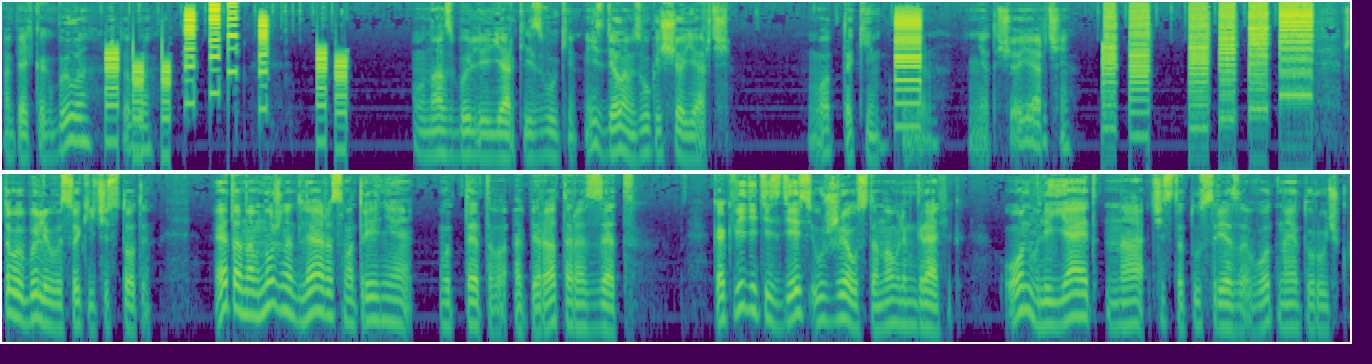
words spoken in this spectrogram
опять как было, чтобы у нас были яркие звуки. И сделаем звук еще ярче. Вот таким. Нет, еще ярче. Чтобы были высокие частоты. Это нам нужно для рассмотрения вот этого оператора Z. Как видите, здесь уже установлен график. Он влияет на частоту среза, вот на эту ручку.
